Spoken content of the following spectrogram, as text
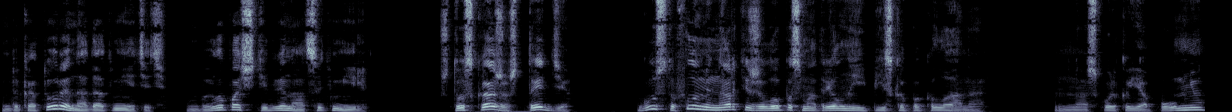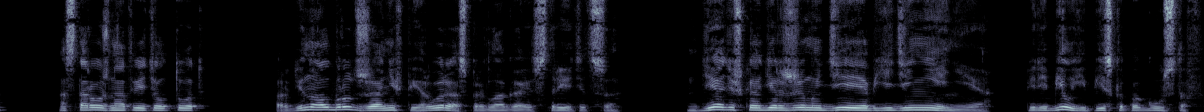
до которой, надо отметить, было почти 12 миль. — Что скажешь, Тедди? Густав Луминар тяжело посмотрел на епископа клана. — Насколько я помню, — осторожно ответил тот. Кардинал Бруджа не в первый раз предлагает встретиться. Дядюшка одержим идеей объединения, перебил епископа Густав.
